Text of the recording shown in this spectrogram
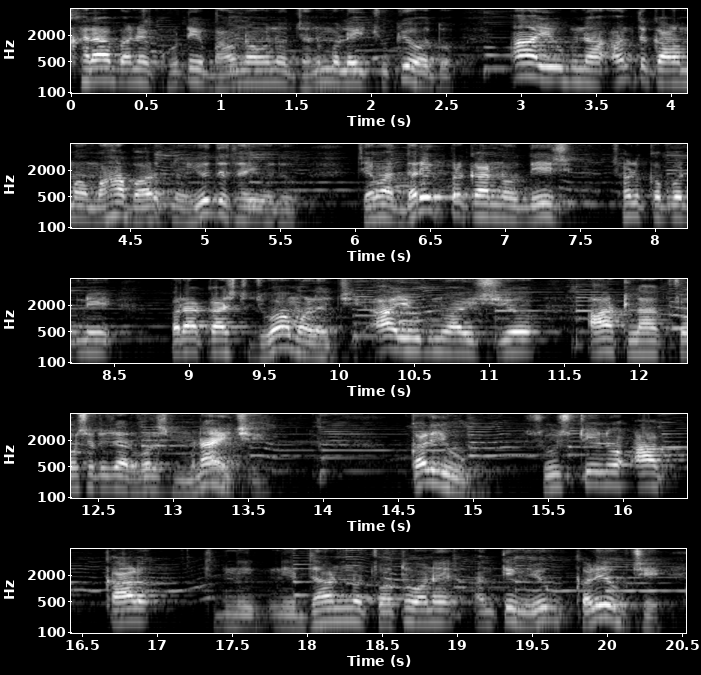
ખરાબ અને ખોટી ભાવનાઓનો જન્મ લઈ ચૂક્યો હતો. આ યુગના અંતકાળમાં મહાભારતનું યુદ્ધ થયું હતું, જેમાં દરેક પ્રકારનો દેશ છળકપટની પરાકાષ્ઠ જોવા મળે છે. આ યુગનું આયુષ્ય આઠ લાખ ચોસઠ હજાર વર્ષ મનાય છે. કળિયુગ, સૃષ્ટિનો આ કાળ નિર્ધારણનો ચોથો અને અંતિમ યુગ કળિયુગ છે.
